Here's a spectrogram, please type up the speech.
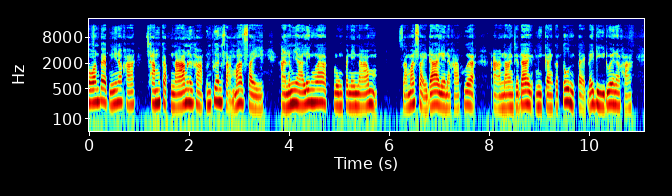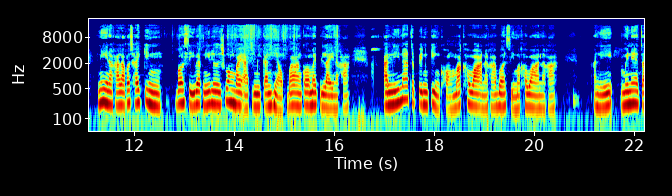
บอนแบบนี้นะคะช้ำกับน้ำเลยค่ะ เพื่อนๆสามารถใส่อ่าน้ำยาเร่งรากลงไปในน้ำสามารถใส่ได้เลยนะคะ เพื่ออ่านางจะได้มีการกระตุ้นแตกได้ดีด้วยนะคะ นี่นะคะ เราก็ใช้กิ่งบอนสีแบบนี้เลยช่วงใบอาจจะมีการเหี่ยวบ้างก็ไม่เป็นไรนะคะ อันนี้น่าจะเป็นกิ่งของมัคควานนะคะ บอนสีมัคควานนะคะ อันนี้ไม่แน่ใจ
